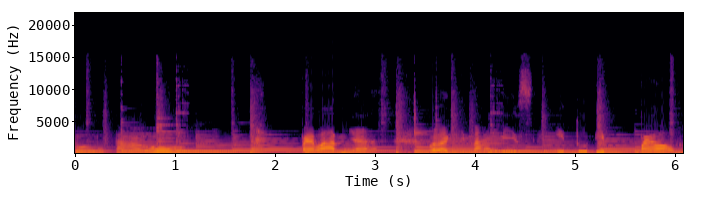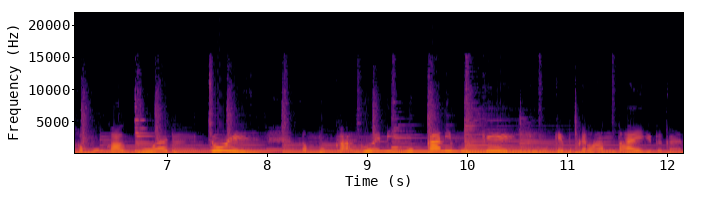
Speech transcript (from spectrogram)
tuh lu tahu. Pelannya gue lagi nangis. Itu dipel ke muka gue cuy. Ke muka gue nih muka nih muke. Ini muke bukan lantai gitu kan.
